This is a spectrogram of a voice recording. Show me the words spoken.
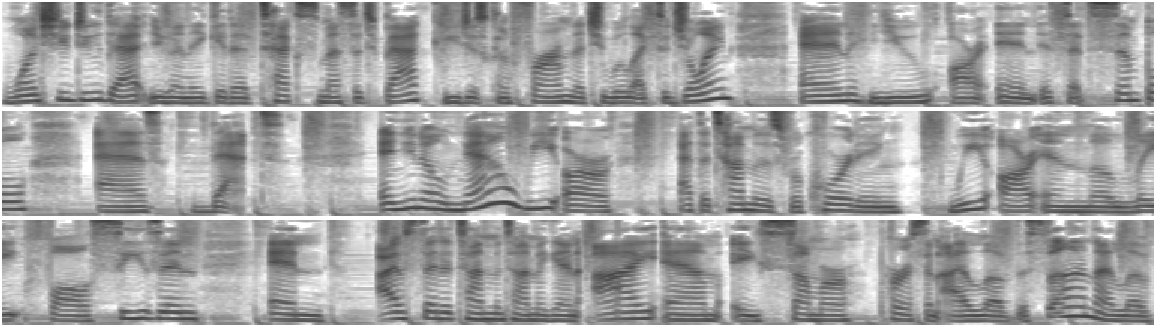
Once you do that, you're going to get a text message back. You just confirm that you would like to join and you are in. It's as simple as that. And you know, now we are at the time of this recording, we are in the late fall season and I've said it time and time again. I am a summer person. I love the sun. I love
